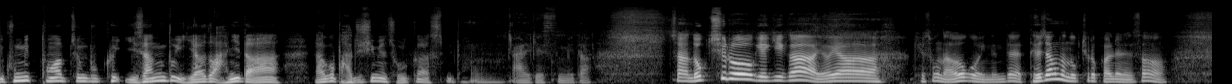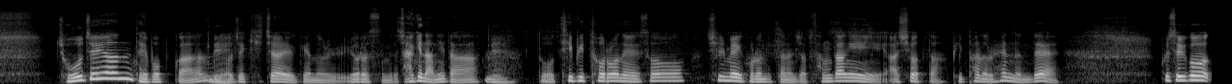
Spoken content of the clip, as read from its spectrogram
이 국민 통합 정부 그 이상도 이하도 아니다라고 봐주시면 좋을 것 같습니다. 음, 알겠습니다. 자 녹취록 얘기가 여야 계속 나오고 있는데 대장동 녹취록 관련해서 조재현 대법관 네. 어제 기자회견을 열었습니다. 자기는 아니다. 네. 또 TV 토론에서 실명이 거론됐다는 점 상당히 아쉬웠다 비판을 했는데 그래서 이거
